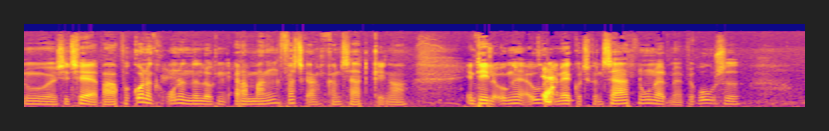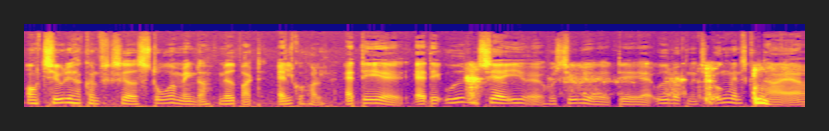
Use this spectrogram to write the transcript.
nu øh, citerer jeg bare, på grund af coronanedlukningen er der mange førstegangskoncertgængere. En del unge er ude ja. med at gå til koncert, nogle af dem er beruset, og Tivoli har konfiskeret store mængder medbragt alkohol. Er det, øh, er det udelukkende, ser I øh, hos Tivoli, øh, det er udelukkende de unge mennesker, der er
